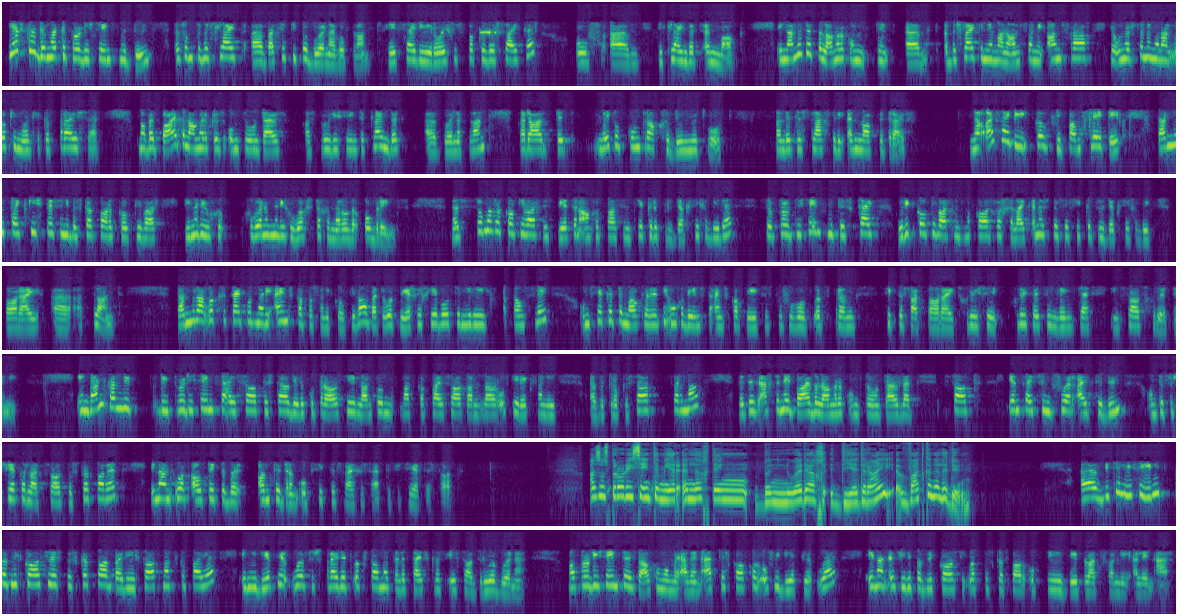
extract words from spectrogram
eerste ding wat 'n produsent moet doen, is om te besluit uh watter tipe boon hy wil plant. Het sy die rooi gespikkelde suiker of um die klein wit inmaak? En dan is dit belangrik om 'n um, 'n besluit te neem aan hand van die aanvraag, jou ondervinding en dan ook die moontlike pryse. Maar wat baie belangrik is om te onthou as produsente klein bit uh, boneplant dat daar dit net op kontrak gedoen moet word want dit is sleg vir die inmaakbedryf. Nou as hy die kultivar pamflet het, dan moet hy kies tussen die beskikbare kultivars die met die gewoonlik met die hoogste gemiddelde opbrengs. Nou sommige kultivars is beter aangepas in sekere produksiegebiede So produsent moet dus kyk hoe die kultivars met mekaar vergelyk in 'n spesifieke produksiegebied waar hy 'n uh, plant. Dan moet daar ook gekyk word na die eienskappe van die kultivar wat ook weergegee word in hierdie pamflet om seker te maak dat dit nie ongewenste eienskappe het soos byvoorbeeld oopspring, siektevatbaarheid, groei groeiseisoen lengte en saadgrootte nie. En dan kan die die produsent sy saad bestel deur 'n koöperasie, landboumaatskappy saadhandelaar of direk van die uh, betrokke saadfirma. Dit is egter net baie belangrik om te onthou dat saad een seisoen vooruit te doen om te verseker dat saad beskikbaar is en dan ook altyd te aan te dring op siektevry gesertifiseerde saad. As ons produsente meer inligting benodig, Deedrey, wat kan hulle doen? Uh, weet jy Lise, hierdie publikasie is beskikbaar by die saadmaatskappye en die DPO versprei dit ook saam met hulle tydskrif SA Droëbone. Maar produsente is welkom om by LNR te skakel of die DPO en dan is hierdie publikasie ook beskikbaar op die webblad van die LNR.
